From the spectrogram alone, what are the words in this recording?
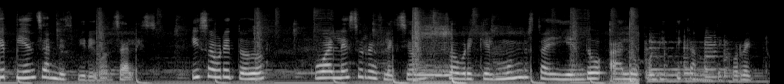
qué piensan de Spiri González y sobre todo cuál es su reflexión sobre que el mundo está yendo a lo políticamente correcto.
